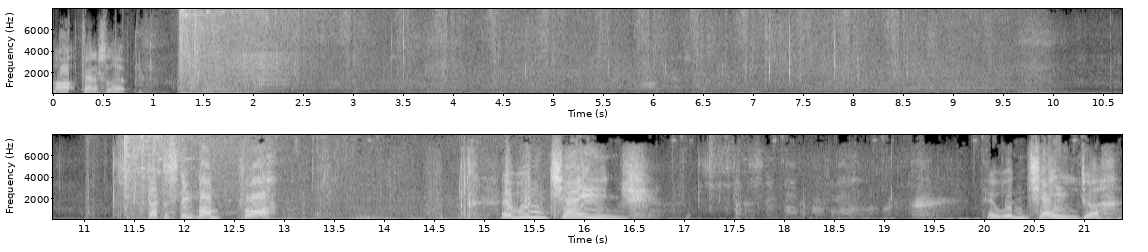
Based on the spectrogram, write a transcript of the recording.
Oh, found a slurp. That's a stink bomb! Oh! It wouldn't change! It wouldn't change! uh.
